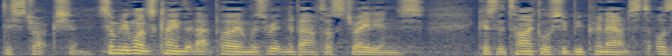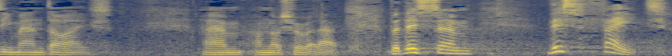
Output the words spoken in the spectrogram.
destruction. Somebody once claimed that that poem was written about Australians because the title should be pronounced Aussie Man Dies. Um, I'm not sure about that. But this, um, this fate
